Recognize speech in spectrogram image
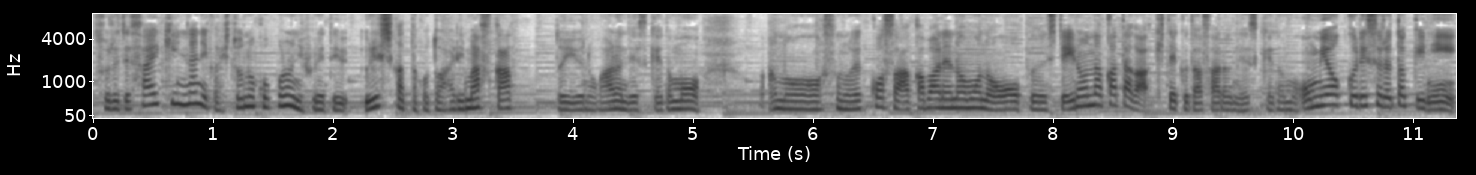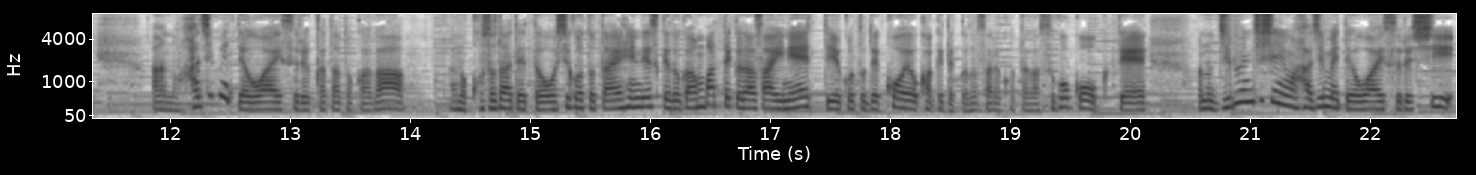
それで最近何か人の心に触れて嬉しかったことはありますか？というのがあるんですけどもあのそれこそ赤羽のものをオープンしていろんな方が来てくださるんですけどもお見送りする時にあの初めてお会いする方とかがあの子育てとお仕事大変ですけど頑張ってくださいねっていうことで声をかけてくださる方がすごく多くてあの自分自身は初めてお会いするし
